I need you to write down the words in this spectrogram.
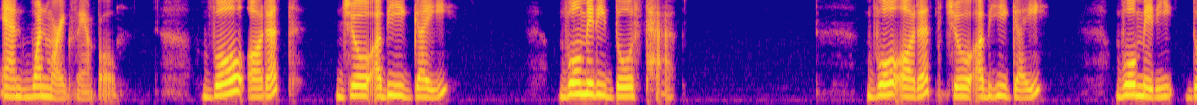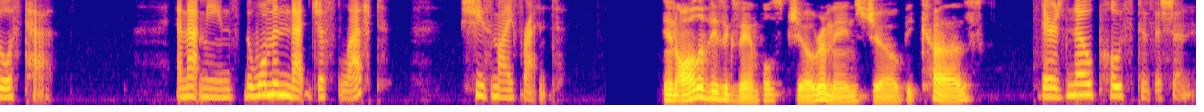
And one more example. वो औरत jo abhi gai वो मेरी दोस्त है वो औरत जो अभी गई वो मेरी दोस्त है and that means the woman that just left she's my friend In all of these examples, Joe remains Joe because there's no postposition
